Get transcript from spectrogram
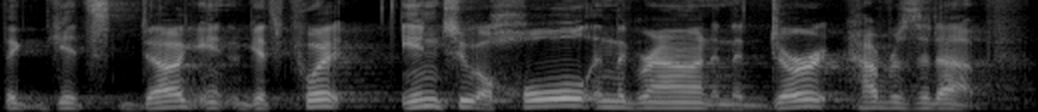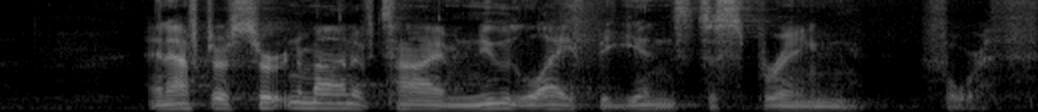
that gets dug in, gets put into a hole in the ground and the dirt covers it up. And after a certain amount of time, new life begins to spring forth.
